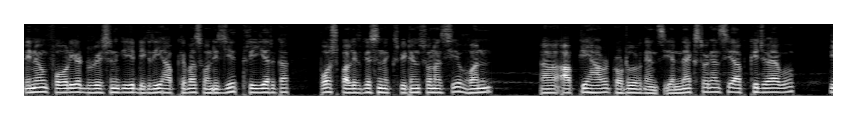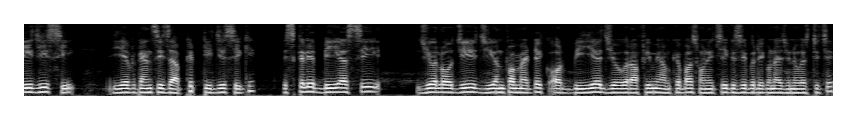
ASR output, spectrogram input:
मिनिमम फोर ईयर ड्यूरेशन की ये डिग्री आपके पास होनी चाहिए। थ्री ईयर का पोस्ट क्वालिफिकेशन एक्सपीरियंस होना चाहिए। वन आपकी यहाँ पर टोटल वैकेंसी है। नेक्स्ट वैकेंसी आपकी जो है वो टी जी सी ये वैकेंसी है आपकी टी जी सी की। इसके लिए B S C geology geo informatic और बी ए जियोग्राफी में आपके पास होनी चाहिए किसी भी रिकोगनाइज यूनिवर्सिटी से।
